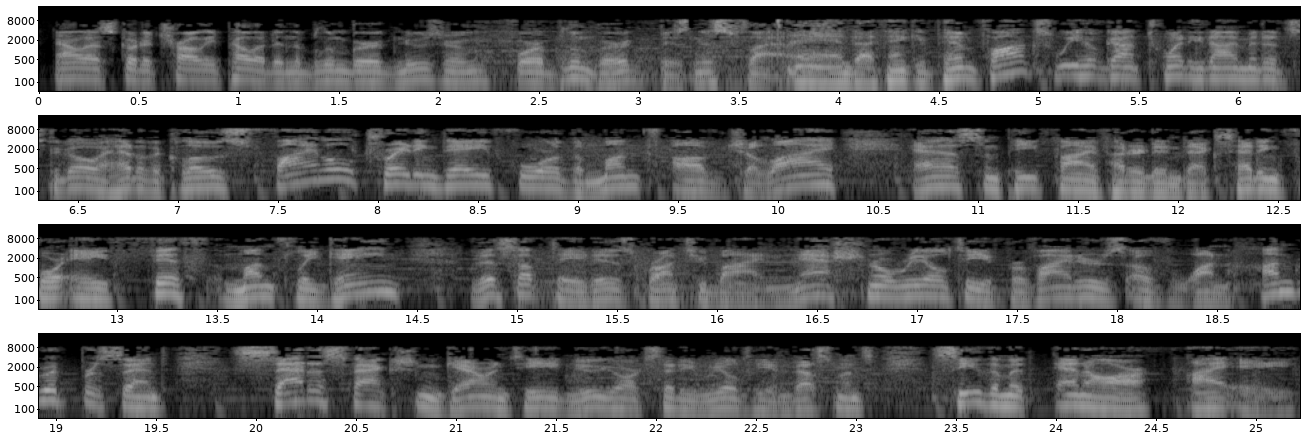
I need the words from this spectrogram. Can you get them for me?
Now let's go to Charlie Pellet in the Bloomberg newsroom for Bloomberg Business Flash. And I thank you, Pimm Fox. We have got 29 minutes to go ahead of the close. Final trading day for the month of July. S&P 500 index heading for a fifth monthly gain. This update is brought to you by National Realty, providers of 100% satisfaction guaranteed New York City realty investments. See them at NRIA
